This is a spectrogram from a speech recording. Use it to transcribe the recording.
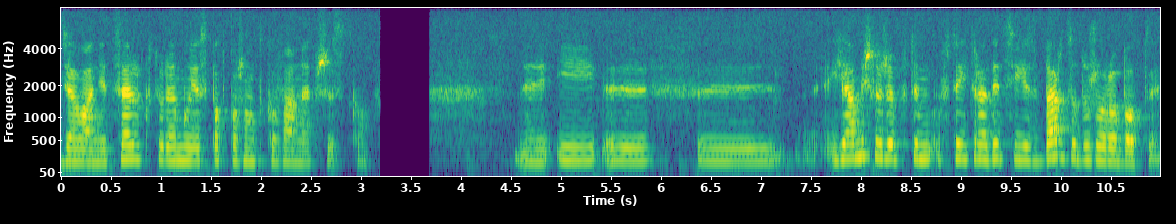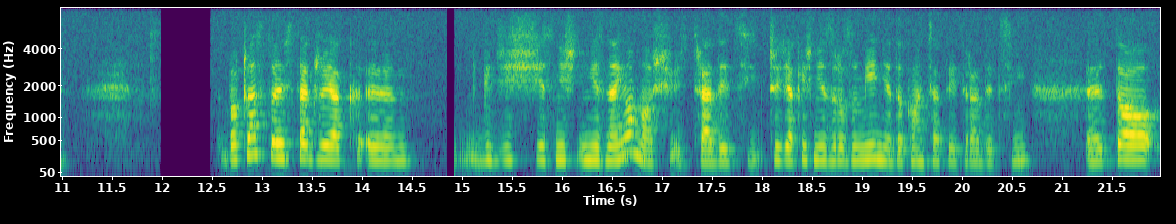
działanie, cel, któremu jest podporządkowane wszystko. I ja myślę, że w, tym, w tej tradycji jest bardzo dużo roboty. Bo często jest tak, że jak y, gdzieś jest nieznajomość tradycji, czy jakieś niezrozumienie do końca tej tradycji, to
